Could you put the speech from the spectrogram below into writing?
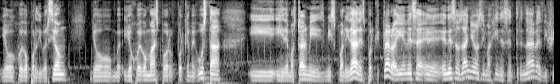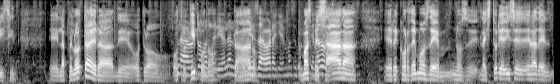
yo juego por diversión, yo, me- yo juego más por porque me gusta y, y demostrar mis, mis cualidades, porque claro, ahí en, esa, eh, en esos años, imagínense, entrenar es difícil. Eh, la pelota era de otro otro Claro, tipo, ¿no? material a lo Claro que ya es ahora, ya hemos más pesada. Eh, recordemos de, nos, eh, la historia dice era del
